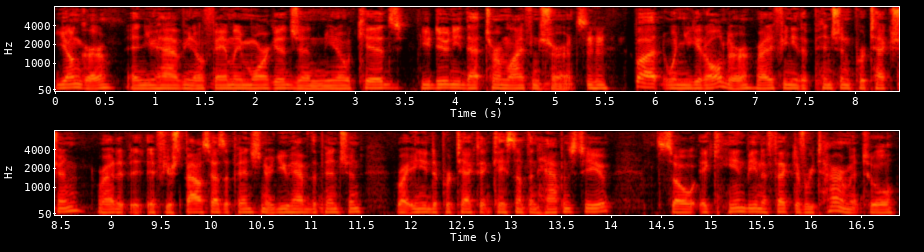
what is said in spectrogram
younger and you have, you know, family mortgage and, you know, kids, you do need that term life insurance. Mm-hmm. But when you get older, right, if you need a pension protection, right, if, if, your spouse has a pension or you have the pension, right, you need to protect it in case something happens to you. So it can be an effective retirement tool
